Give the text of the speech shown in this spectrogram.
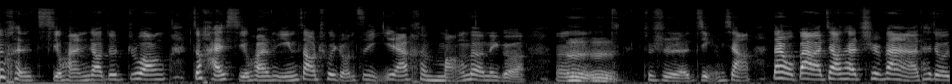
就很喜欢，你知道，就装，就还喜欢营造出一种自己依然很忙的那个，嗯嗯，就是景象。但是我爸爸叫他吃饭啊，他就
